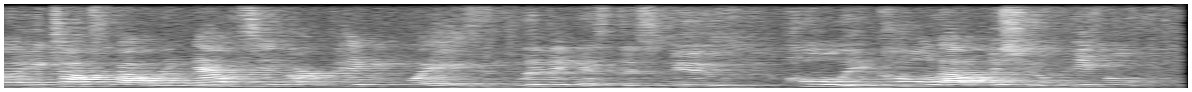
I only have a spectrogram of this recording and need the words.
Uh, he talks about renouncing our pagan ways and living as this new, holy, called out missional people.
